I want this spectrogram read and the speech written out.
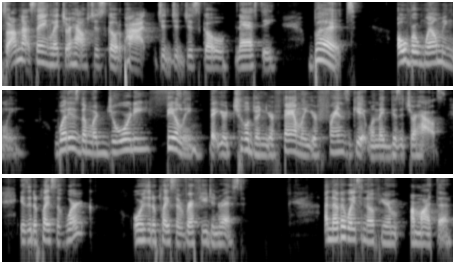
So I'm not saying let your house just go to pot, just, just go nasty, but overwhelmingly, what is the majority feeling that your children, your family, your friends get when they visit your house? Is it a place of work or is it a place of refuge and rest? Another way to know if you're a Martha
